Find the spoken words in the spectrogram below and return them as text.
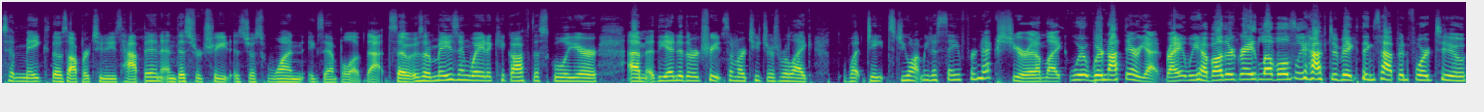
to make those opportunities happen. And this retreat is just one example of that. So it was an amazing way to kick off the school year. Um, at the end of the retreat, some of our teachers were like, What dates do you want me to save for next year? And I'm like, We're, we're not there yet, right? We have other grade levels we have to make things happen for too.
